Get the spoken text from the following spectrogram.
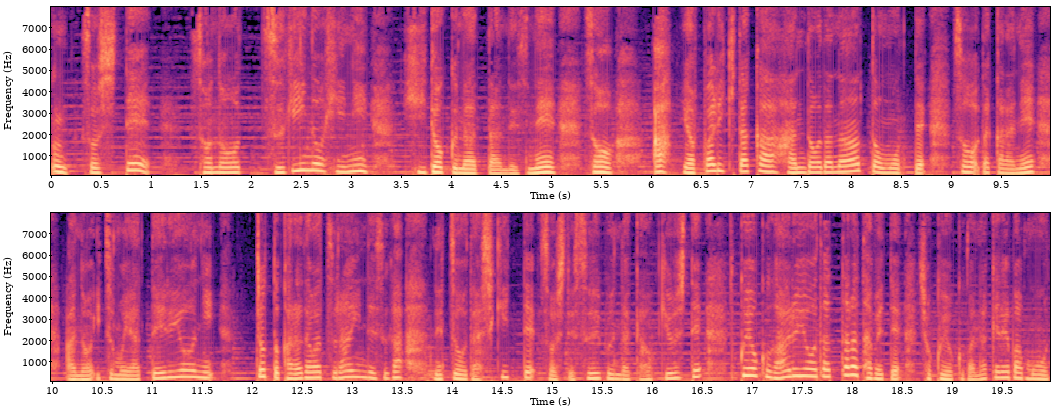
うんそしてその次の日にひどくなったんですね。そう。あやっぱり来たか。反動だなと思って。そう。だからねあのいつもやっているようにちょっと体は辛いんですが熱を出し切ってそして水分だけ補給して食欲があるようだったら食べて食欲がなければもう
